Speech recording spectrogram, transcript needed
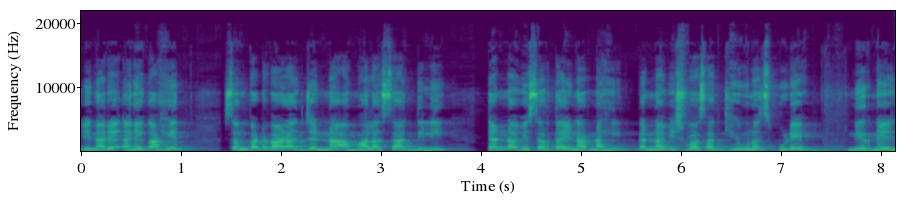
येणारे अनेक आहेत. संकट काळात ज्यांना आम्हाला साथ दिली त्यांना विसरता येणार नाही. त्यांना विश्वासात घेऊनच पुढे निर्णय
